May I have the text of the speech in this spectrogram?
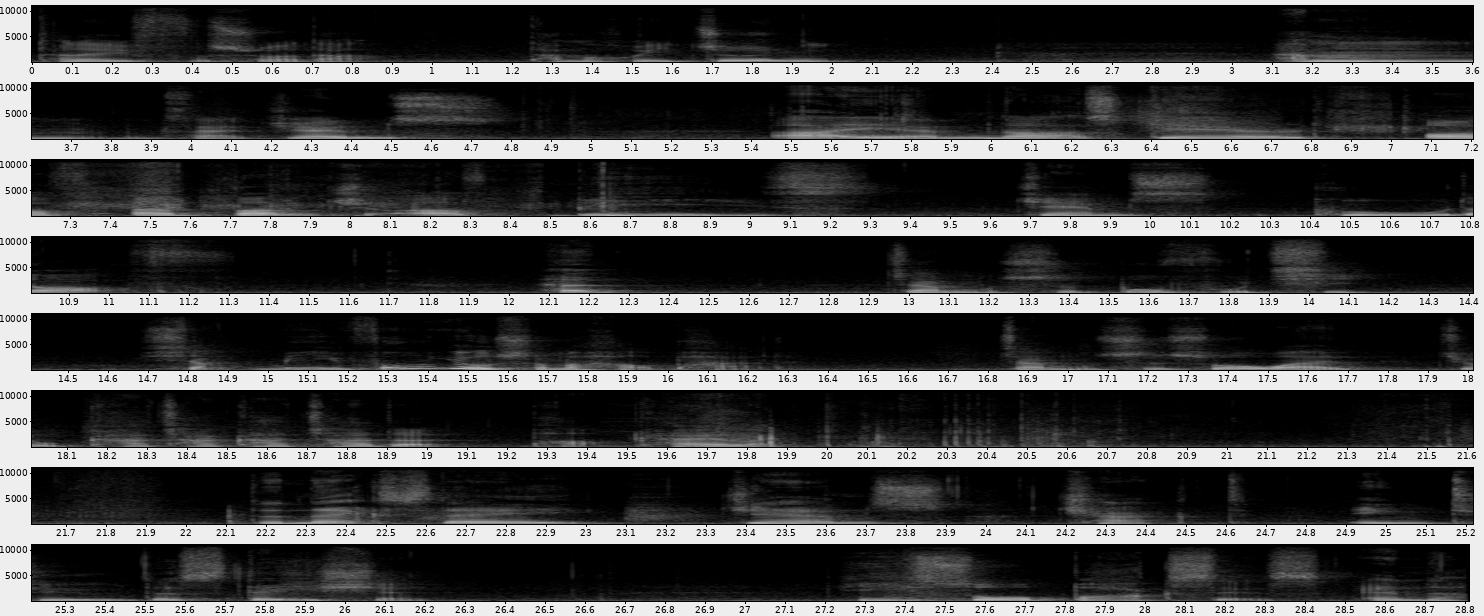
特雷弗说道：“他们会蛰你。” Hmm, said James. I am not scared of a bunch of bees. James pulled off. 哼，詹姆斯不服气。小蜜蜂有什么好怕的？詹姆斯说完，就咔嚓咔嚓的跑开了。The next day, James checked into the station. He saw boxes and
